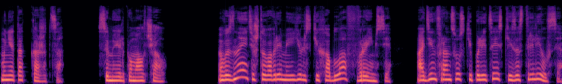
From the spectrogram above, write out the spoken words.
мне так кажется. Самуэль помолчал. Вы знаете, что во время июльских облав в Реймсе один французский полицейский застрелился,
